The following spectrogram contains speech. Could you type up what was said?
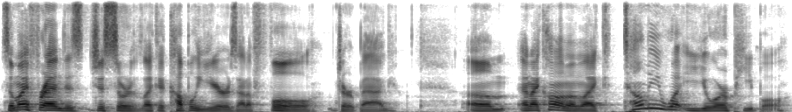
So my friend is just sort of like a couple years out of full dirtbag. Um, and I call him, I'm like, tell me what your people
